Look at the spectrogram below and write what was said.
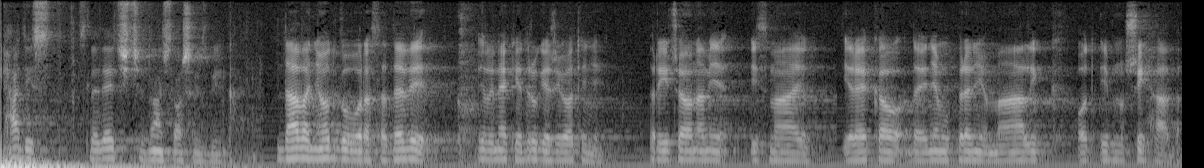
i hadis sljedeći će znači vaša izbirka. Davanje odgovora sa deve ili neke druge životinje. Pričao nam je Ismail i rekao da je njemu prenio Malik od Ibn Šihaba,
